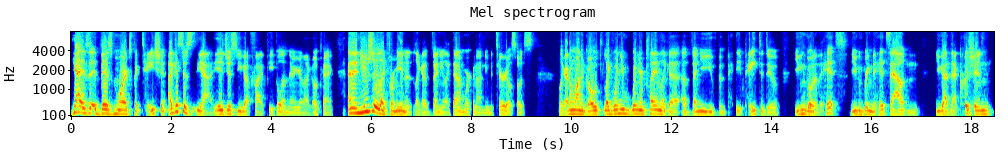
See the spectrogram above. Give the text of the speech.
yeah, is it, there's more expectation. I guess there's yeah, it's just you got five people in there. You're like, okay. And then usually like for me in a like a venue like that, I'm working on new material. So it's like I don't want to go like when you when you're playing like a, a venue you've been paid to do, you can go to the hits. You can bring the hits out and you got that cushion.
